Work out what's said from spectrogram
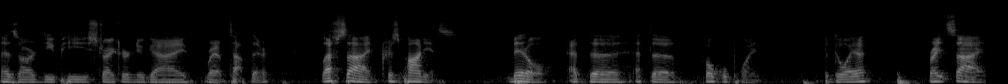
as our DP striker, new guy right up top there. Left side, Chris Pontius. Middle at the at the focal point, Bedoya. Right side,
